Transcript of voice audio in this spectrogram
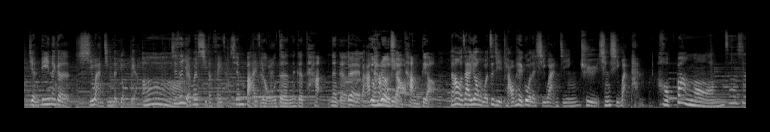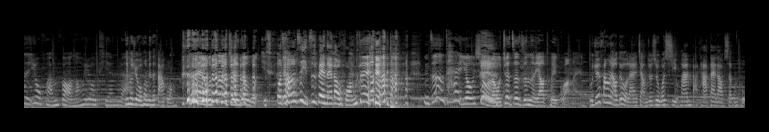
减低那个洗碗巾的用量。哦，其实也会洗得非常。先把油的那个烫那个对，把它用热水烫掉，然后我再用我自己调配过的洗碗巾去清洗碗盘。好棒哦！你真的是又环保，然后又天然。你有没有觉得我后面在发光？对我真的觉得我 我常自己自备那道光。对，你真的太优秀了，我觉得这真的要推广哎。我觉得芳疗对我来讲，就是我喜欢把它带到生活，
